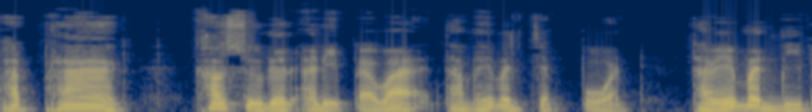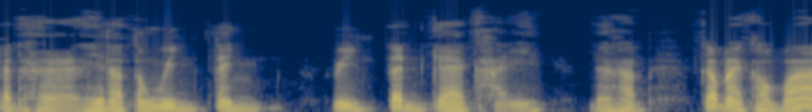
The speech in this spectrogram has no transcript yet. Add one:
พัดพราก เข้าสู่เดือนอดีตแปลว่าทำให้มันเจ็บปวด ทำให้มันมีปัญหาให้เราต้องวิ่งเต้นวิ่งเต้นแก้ไขนะครับ ก็หมายความว่า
